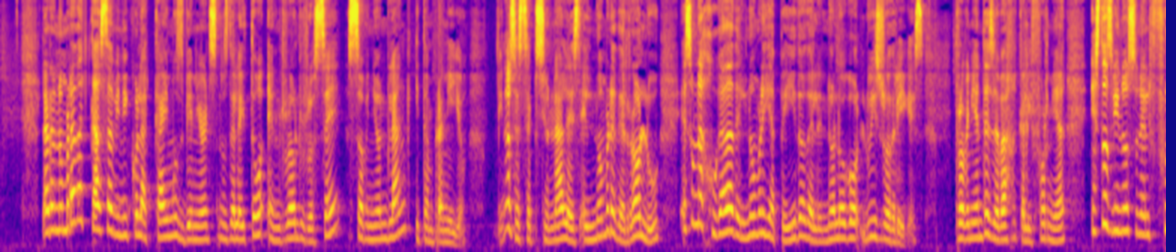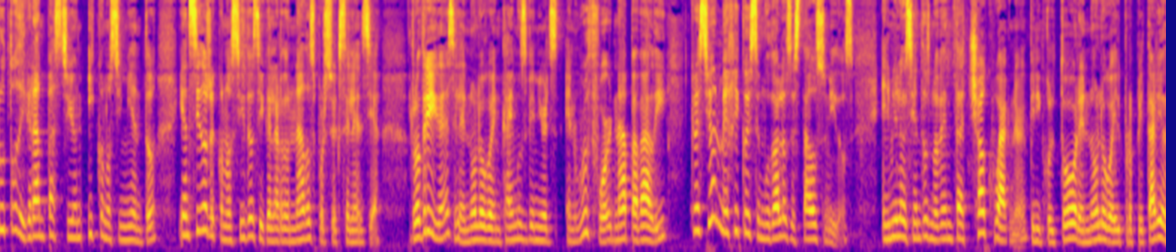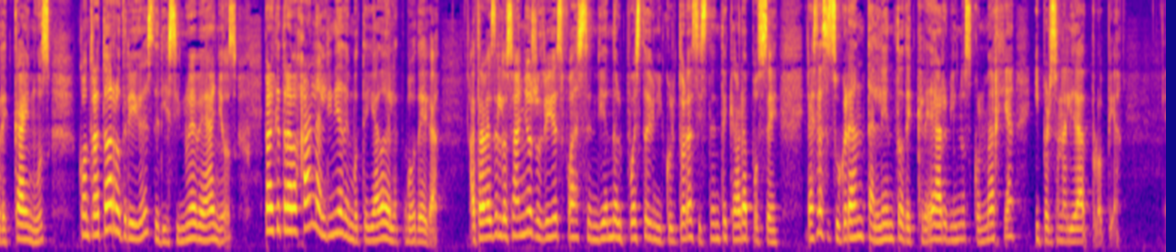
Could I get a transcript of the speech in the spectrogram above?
La renombrada casa vinícola Caimus Vineyards nos deleitó en Rolu Rosé, Sauvignon Blanc y Tempranillo, Vinos excepcionales, el nombre de Rolu es una jugada del nombre y apellido del enólogo Luis Rodríguez, Provenientes de Baja California, estos vinos son el fruto de gran pasión y conocimiento y han sido reconocidos y galardonados por su excelencia. Rodríguez, el enólogo en Caymus Vineyards en Rutherford, Napa Valley, creció en México y se mudó a los Estados Unidos. En 1990, Chuck Wagner, vinicultor, enólogo y el propietario de Caymus, contrató a Rodríguez, de 19 años, para que trabajara en la línea de embotellado de la bodega. A través de los años, Rodríguez fue ascendiendo el puesto de vinicultor asistente que ahora posee, gracias a su gran talento de crear vinos con magia y personalidad propia.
